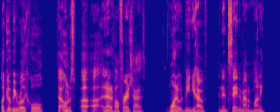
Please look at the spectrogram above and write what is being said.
look, it would be really cool to own a, uh, uh, an NFL franchise. One, it would mean you have an insane amount of money.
